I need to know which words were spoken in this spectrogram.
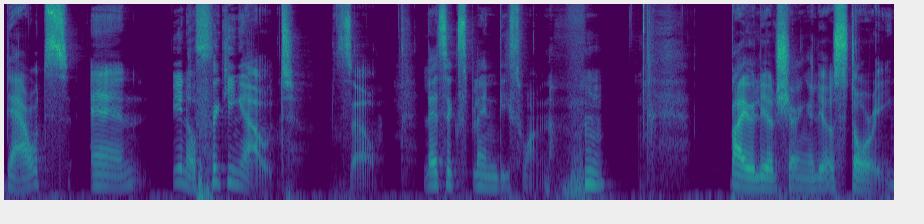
doubts and you know freaking out. So let's explain this one. By a little sharing a little story.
